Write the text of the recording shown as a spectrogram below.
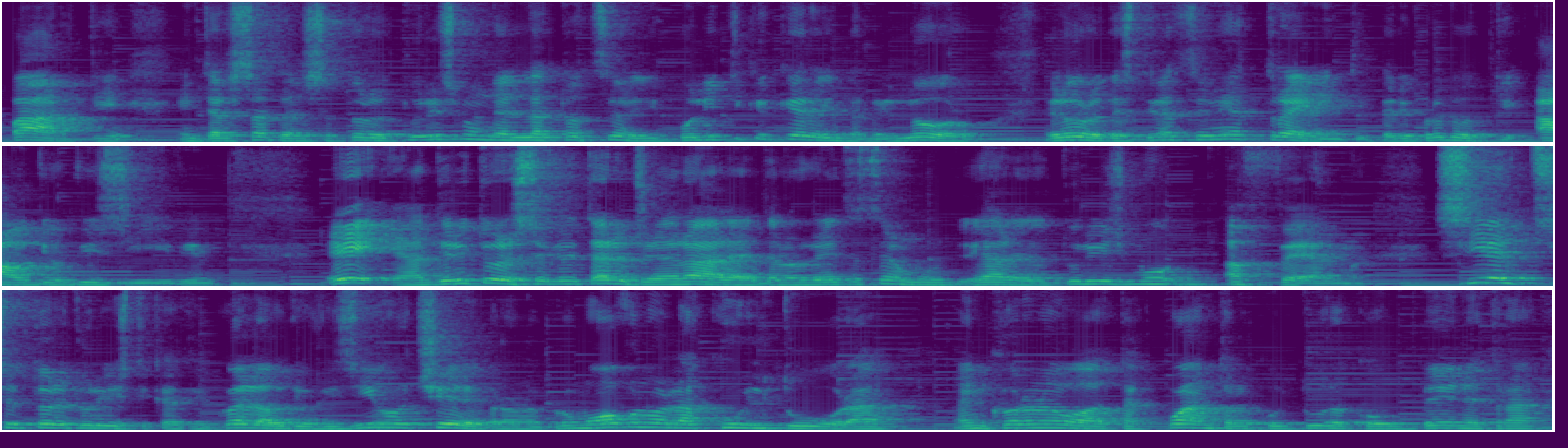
parti interessate nel settore del turismo nell'attuazione di politiche che rendano loro, le loro destinazioni attraenti per i prodotti audiovisivi. E addirittura il segretario generale dell'Organizzazione Mondiale del Turismo afferma sia il settore turistico che quello audiovisivo celebrano e promuovono la cultura, ancora una volta quanto la cultura compenetra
